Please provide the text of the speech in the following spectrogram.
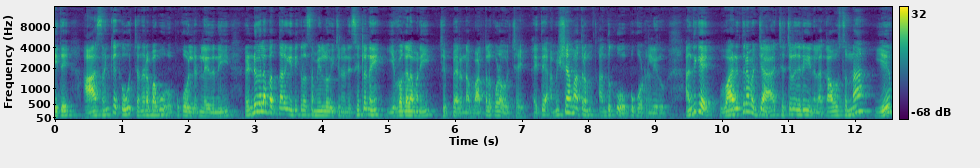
అయితే ఆ సంఖ్యకు చంద్రబాబు ఒప్పుకు ఒప్పుకోలేడం లేదని రెండు వేల పద్నాలుగు ఎన్నికల సమయంలో ఇచ్చిన సీట్లనే ఇవ్వగలమని చెప్పారన్న వార్తలు కూడా వచ్చాయి. అయితే అమిత్ షా మాత్రం అందుకు ఒప్పుకోవటం లేదు. అందుకే వారిద్దరి మధ్య చర్చలు జరిగి నెల కావస్తున్నా ఏం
